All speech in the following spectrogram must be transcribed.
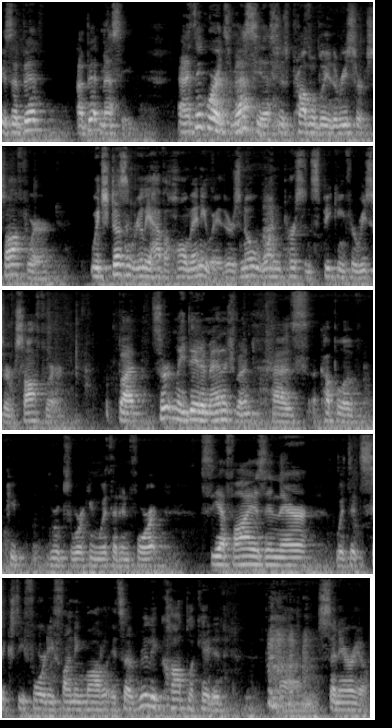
is a bit a bit messy. And I think where it's messiest is probably the research software, which doesn't really have a home anyway. There's no one person speaking for research software. But certainly data management has a couple of groups working with it and for it. CFI is in there with its 60-40 funding model. It's a really complicated um, scenario.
